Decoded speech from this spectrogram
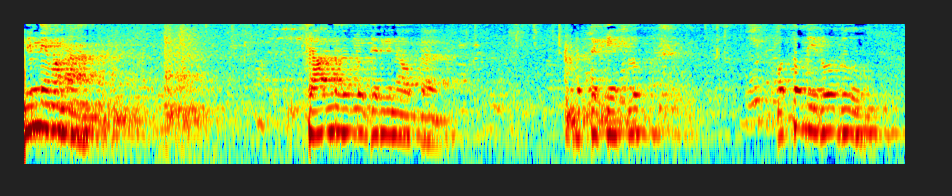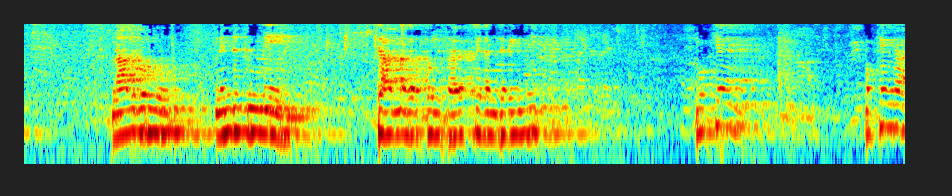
నిన్నే మన చార్నగర్లో జరిగిన ఒక హత్య కేసులో మొత్తం ఈరోజు నలుగురు నిందితుల్ని చార్నగర్ పోలీస్ అరెస్ట్ చేయడం జరిగింది. ముఖ్య ముఖ్యంగా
